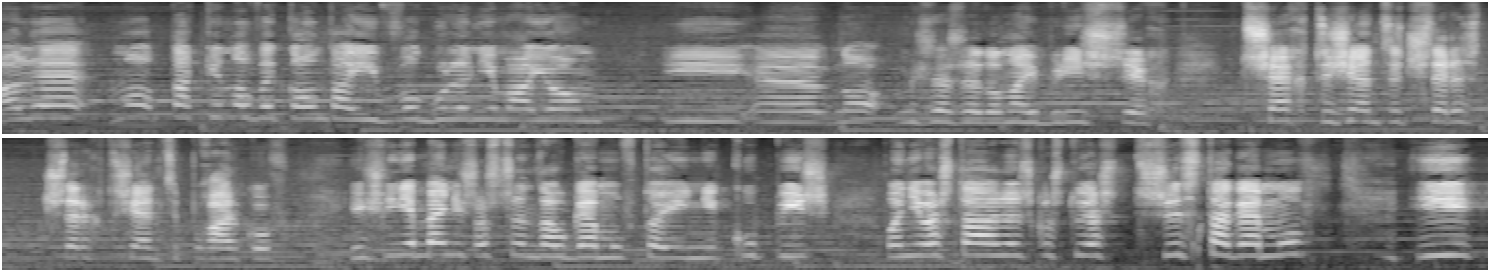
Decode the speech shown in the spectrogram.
ale no takie nowe konta i w ogóle nie mają i e, no myślę, że do najbliższych 3000, 4000 pucharków. Jeśli nie będziesz oszczędzał gemów, to jej nie kupisz, ponieważ ta rzecz kosztuje aż 300 gemów i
